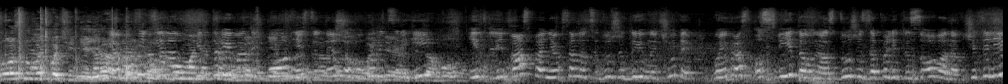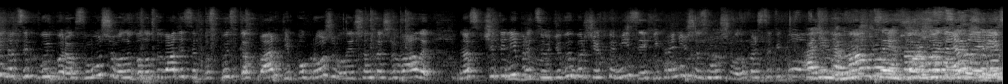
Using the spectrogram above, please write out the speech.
Прошу вибачення, Я я. хотіла підтримати повністю те, що Сергій. І від вас, пані Оксано, це дуже дивно чути, бо якраз освіта у нас дуже заполітизована. Вчителів на цих виборах змушували балотуватися по списках партій, погрожували і шантажували. У нас вчителі працюють у виборчих комісіях, їх раніше змушували фальсифіковувати. Аліна, нам ця інформація не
